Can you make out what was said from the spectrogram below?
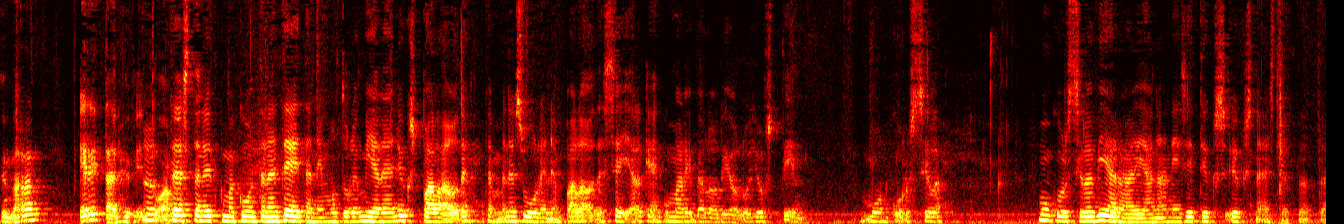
ymmärrän erittäin hyvin no, Tästä nyt kun mä kuuntelen teitä, niin mun tuli mieleen yksi palaute, tämmöinen suullinen palaute sen jälkeen, kun Maribel oli ollut justiin mun kurssilla mun kurssilla vierailijana, niin sitten yksi, yksi näistä tota,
